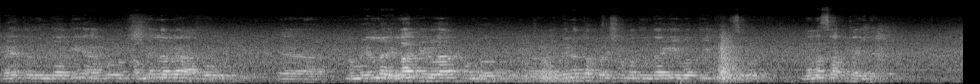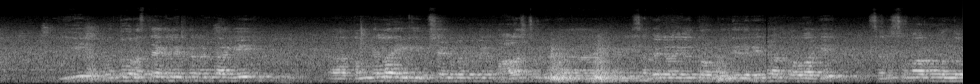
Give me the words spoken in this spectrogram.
ಪ್ರಯತ್ನದಿಂದಾಗಿ ಹಾಗೂ ತಮ್ಮೆಲ್ಲರ ಹಾಗೂ ನಮ್ಮ ಎಲ್ಲ ಇಲಾಖೆಗಳ ಒಂದು ಅವಿರತ ಪರಿಶ್ರಮದಿಂದಾಗಿ ಇವತ್ತು ಈ ಕೆಲಸಗಳು ನನಸಾಗ್ತಾ ಇದೆ ಈ ಒಂದು ರಸ್ತೆ ಅಗಲೀಕರಣಕ್ಕಾಗಿ ತಮಗೆಲ್ಲ ಈ ವಿಷಯಗಳ ಬಗ್ಗೆ ಬಹಳಷ್ಟು ಸಭೆಗಳಲ್ಲಿ ತಾವು ಬಂದಿದ್ದೀರಿ. ಅದರ ಪರವಾಗಿ ಸರಿಸುಮಾರು ಒಂದು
